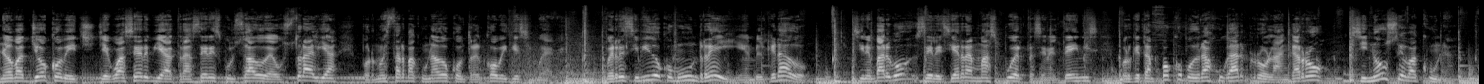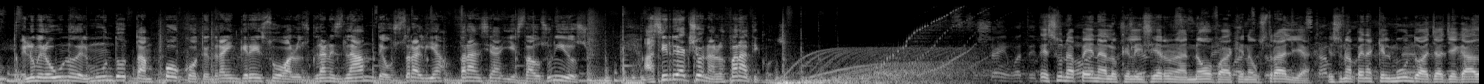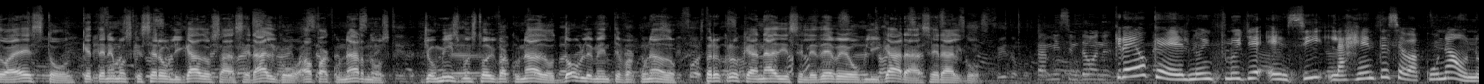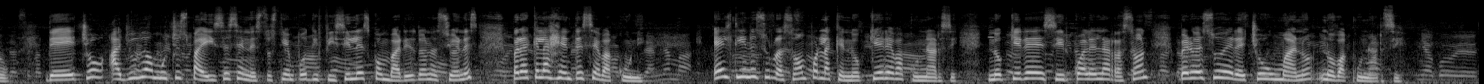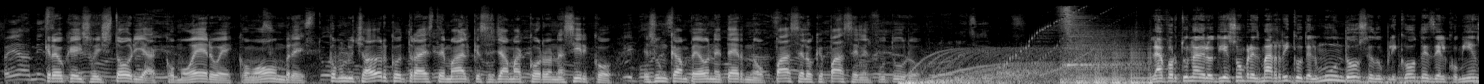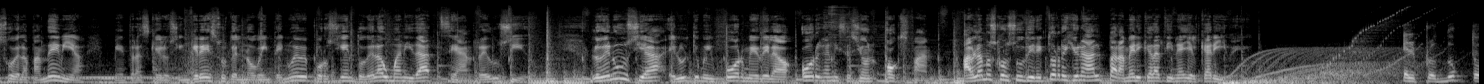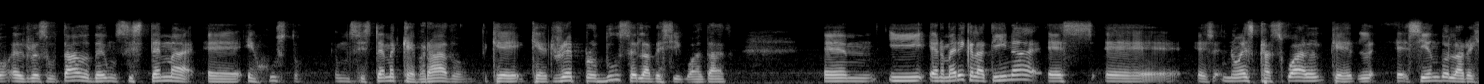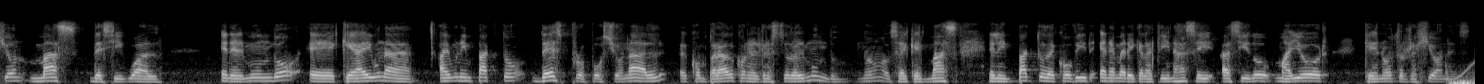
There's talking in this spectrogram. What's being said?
Novak Djokovic llegó a Serbia tras ser expulsado de Australia por no estar vacunado contra el COVID-19. Fue recibido como un rey en Belgrado. Sin embargo, se le cierran más puertas en el tenis porque tampoco podrá jugar Roland Garros si no se vacuna. El número uno del mundo tampoco tendrá ingreso a los Grand Slam de Australia, Francia y Estados Unidos. Así reaccionan los fanáticos. Es una pena lo que le hicieron a Novak en Australia. Es una pena que el mundo haya llegado a esto, que tenemos que ser obligados a hacer algo, a vacunarnos. Yo mismo estoy vacunado, doblemente vacunado, pero creo que a nadie se le debe obligar a hacer algo. Creo que él no influye en si la gente se vacuna o no. De hecho, ayuda a muchos países en estos tiempos difíciles con varias donaciones para que la gente se vacune. Él tiene su razón por la que no quiere vacunarse. No quiere decir cuál es la razón, pero es su derecho humano no vacunarse. Creo que hizo historia como héroe, como hombre, como luchador contra este mal que se llama Corona Circo. Es un campeón eterno, pase lo que pase en el futuro. La fortuna de los 10 hombres más ricos del mundo se duplicó desde el comienzo de la pandemia, mientras que los ingresos del 99% de la humanidad se han reducido. Lo denuncia el último informe de la organización Oxfam. Hablamos con su director regional para América Latina y el Caribe. El producto, el resultado de un sistema eh, injusto, un sistema quebrado que, que reproduce la desigualdad. Em, y en América Latina es, eh, no es casual que eh, siendo la región más desigual en el mundo, eh, que hay, una, hay un impacto desproporcional comparado con el resto del mundo, ¿no? O sea que más el impacto de COVID en América Latina ha sido mayor que en otras regiones.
